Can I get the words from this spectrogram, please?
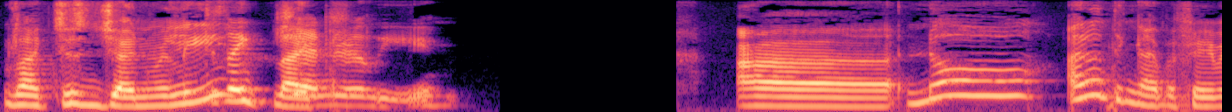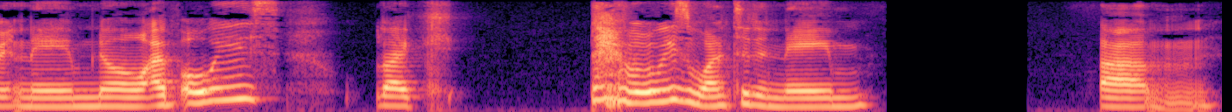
like just generally, just like, like generally. Uh, no, I don't think I have a favorite name. No, I've always like, I've always wanted a name. Um,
